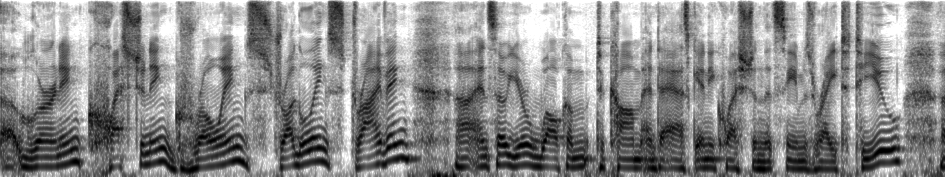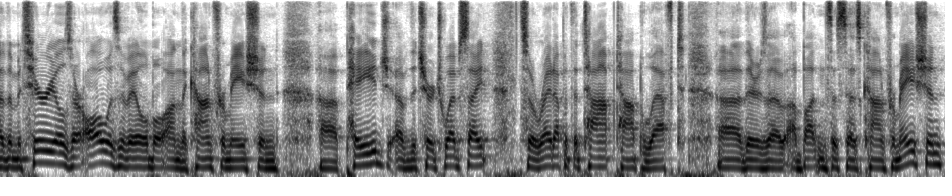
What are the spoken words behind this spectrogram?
uh, learning, questioning, growing, struggling, striving. Uh, and so you're welcome to come and to ask any question that seems right to you. Uh, the materials are always available on the confirmation uh, page of the church website. So right up at the top, top left, there's a, a button that says confirmation.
